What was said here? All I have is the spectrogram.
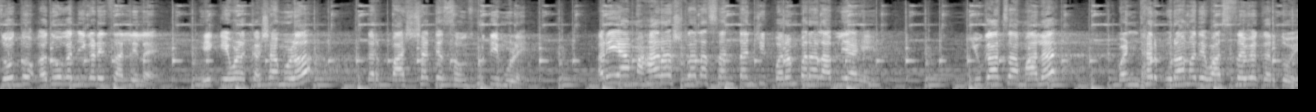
जो तो अधोगतीकडे चाललेला आहे. हे केवळ कशामुळं? तर पाश्चात्य संस्कृतीमुळे. अरे या महाराष्ट्राला संतांची परंपरा लाभली आहे. युगाचा मालक पंढरपुरामध्ये वास्तव्य करतोय.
